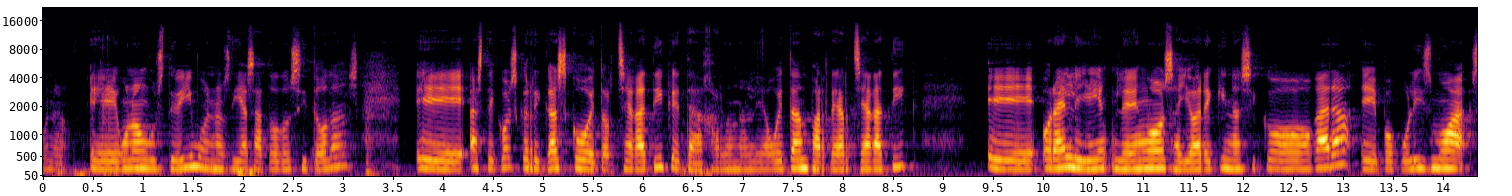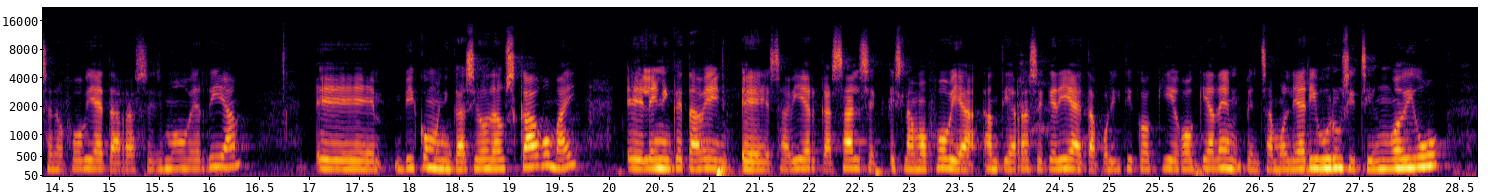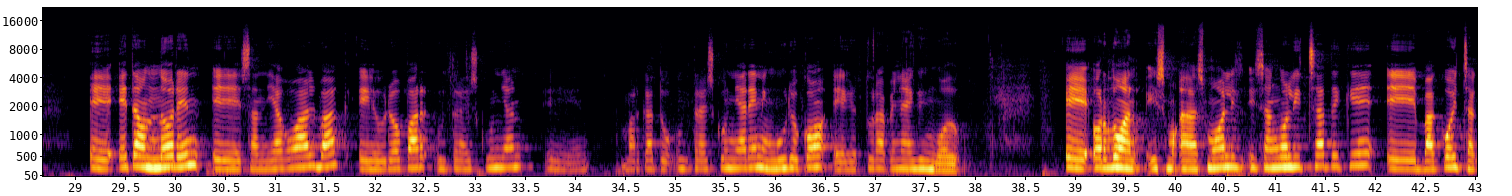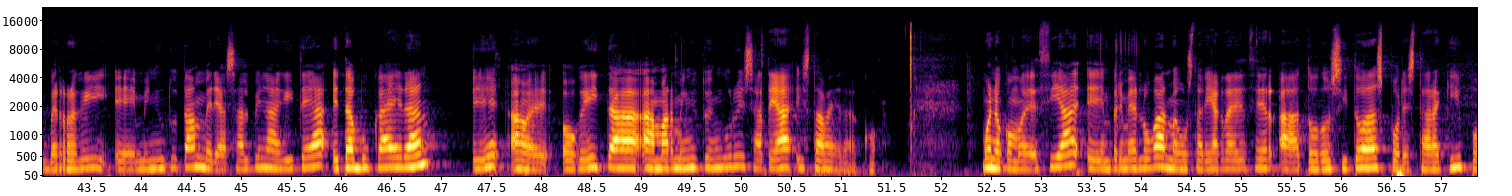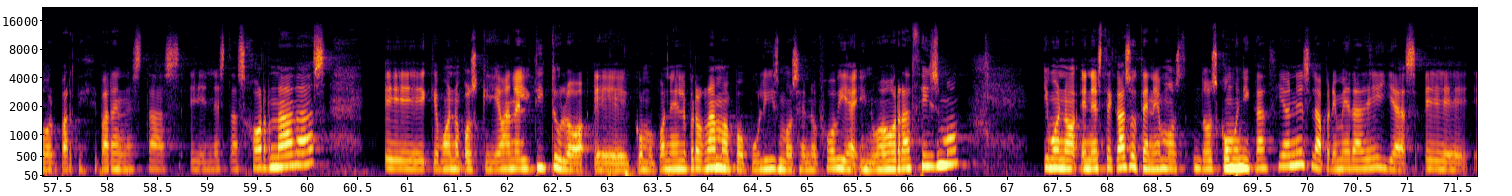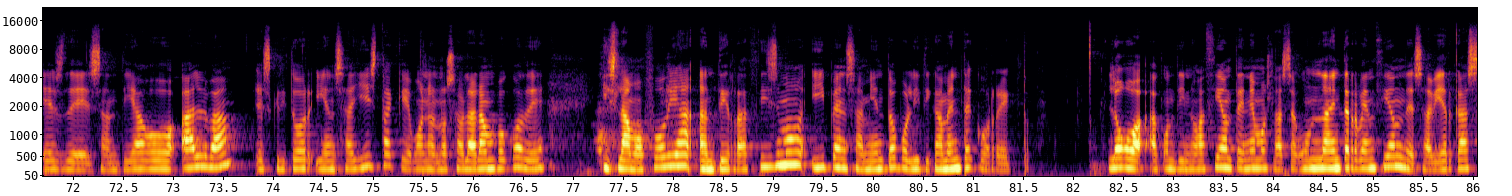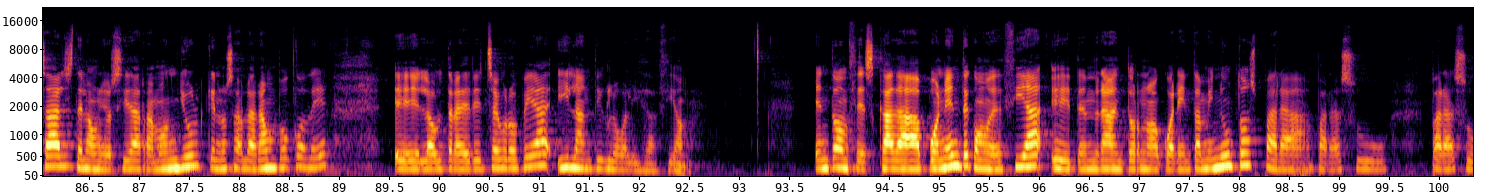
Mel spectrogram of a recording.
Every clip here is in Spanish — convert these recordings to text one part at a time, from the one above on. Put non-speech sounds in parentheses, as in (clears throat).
Bueno, eh, egunon guztioi, buenos días a todos y todas. Eh, azteko eskerrik asko etortxeagatik eta jardunaldi hauetan parte hartxeagatik. Eh, orain lehengo saioarekin hasiko gara, eh, populismoa, xenofobia eta rasismo berria. Eh, bi komunikazio dauzkago, bai, eh, lehenik eta behin eh, Xavier Casalsek islamofobia, antiarrasekeria eta politikoki egokia den pentsamoldeari buruz itxingo digu, E, eta ondoren, e, Santiago Albak, e, Europar ultraeskuinan, e, markatu ultraeskuinaren inguruko e, gerturapena egingo du. E, orduan, asmoa izango litzateke, e, bakoitzak berrogei e, minututan bere azalpina egitea, eta bukaeran, e, hogeita amar minutu inguru izatea iztabaerako. Bueno, como decía, en primer lugar me gustaría agradecer a todos y todas por estar aquí, por participar en estas, en estas jornadas. Eh, que, bueno, pues que llevan el título, eh, como pone en el programa, Populismo, Xenofobia y Nuevo Racismo. Y bueno, en este caso tenemos dos comunicaciones. La primera de ellas eh, es de Santiago Alba, escritor y ensayista, que bueno, nos hablará un poco de islamofobia, antirracismo y pensamiento políticamente correcto. Luego, a continuación, tenemos la segunda intervención de Xavier Casals, de la Universidad Ramón Llull, que nos hablará un poco de eh, la ultraderecha europea y la antiglobalización. Entonces, cada ponente, como decía, eh, tendrá en torno a 40 minutos para, su,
